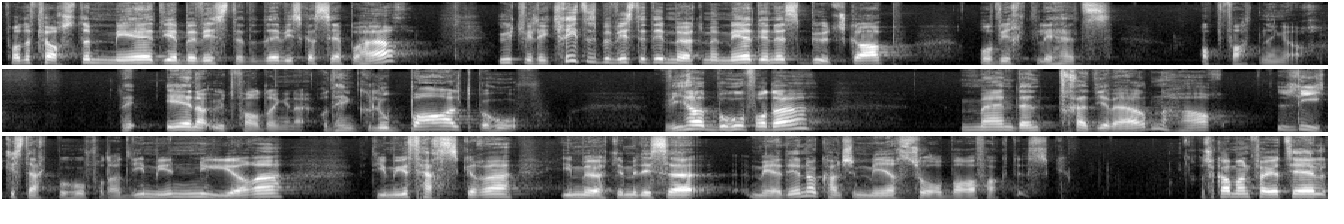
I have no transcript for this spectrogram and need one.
For det første mediebevissthet. Det er det vi skal se på her. Utvikle kritisk bevissthet i møte med medienes budskap og virkelighetsbeskrivelser oppfatninger. Det er en av utfordringene, og det er en globalt behov. Vi har behov for det, men den tredje verden har like sterkt behov for det. De er mye nyere, de er mye ferskere i møte med disse mediene, og kanskje mer sårbare, faktisk. Og Så kan man føye til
